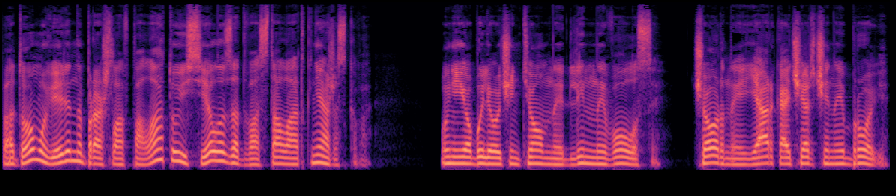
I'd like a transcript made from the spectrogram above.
потом уверенно прошла в палату и села за два стола от княжеского. У нее были очень темные длинные волосы, черные ярко очерченные брови,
